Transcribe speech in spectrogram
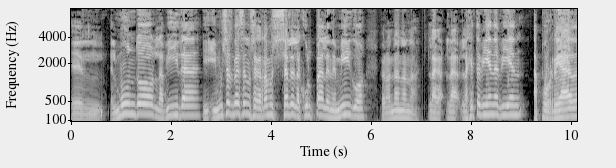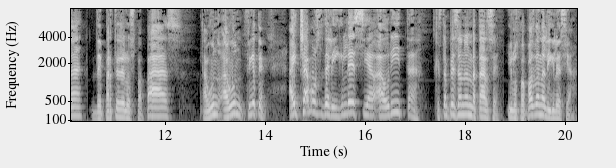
el, el mundo, la vida y, y, muchas veces nos agarramos y echarle la culpa al enemigo, pero no, no, no, la, la, la gente viene bien aporreada de parte de los papás, aún, aún, fíjate, hay chavos de la iglesia ahorita que están pensando en matarse y los papás van a la iglesia.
